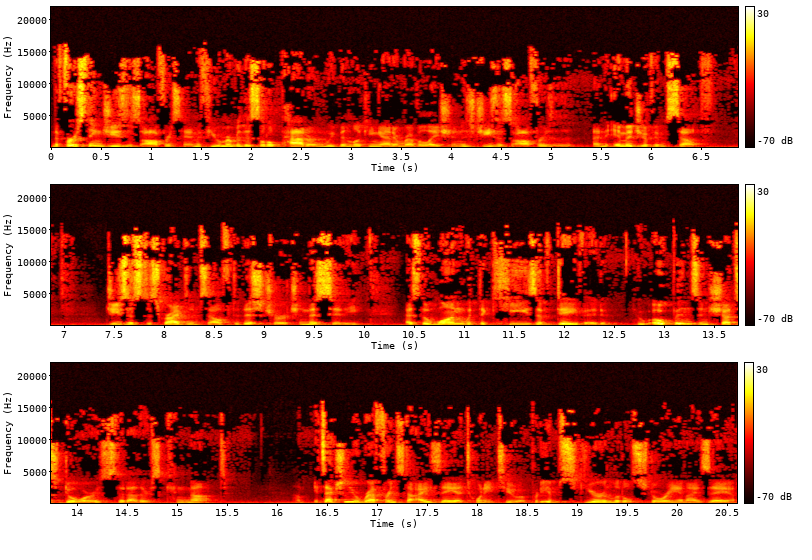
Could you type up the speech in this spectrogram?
The first thing Jesus offers him, if you remember this little pattern we've been looking at in Revelation, is Jesus offers an image of himself. Jesus describes himself to this church in this city as the one with the keys of David who opens and shuts doors that others cannot. Um, it's actually a reference to Isaiah 22, a pretty obscure little story in Isaiah.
